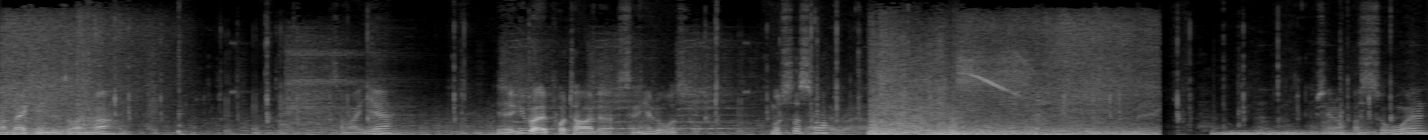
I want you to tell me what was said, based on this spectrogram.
Mal gleich nehmen sollen, wa? Was haben wir hier? Hier sind ja überall Portale. Was ist denn hier los? Muss das so? Gibt's hier noch was zu holen?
